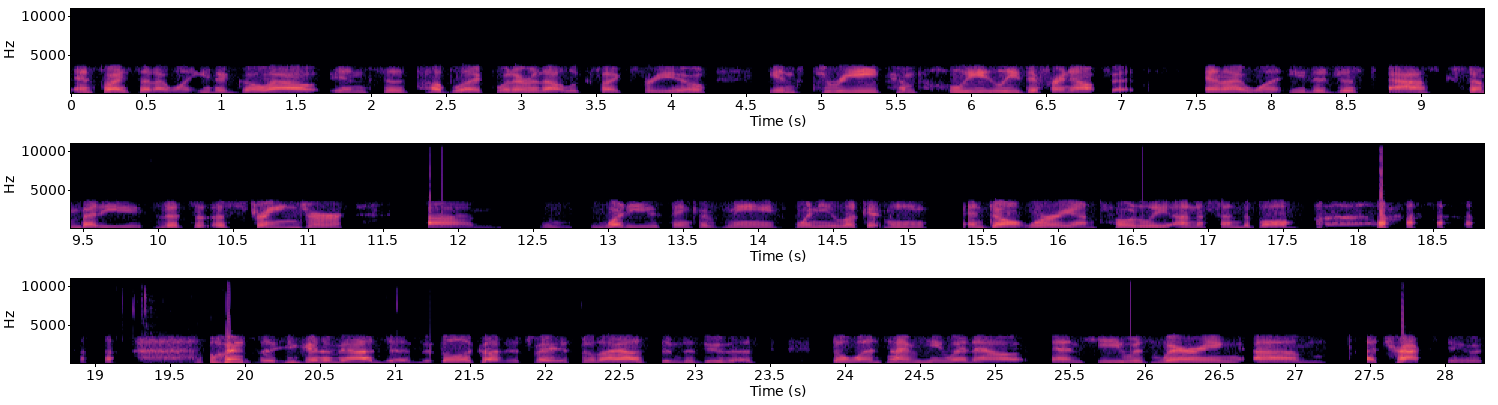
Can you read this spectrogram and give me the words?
And so I said, I want you to go out into public, whatever that looks like for you, in three completely different outfits. And I want you to just ask somebody that's a stranger, um, what do you think of me when you look at me? and don't worry, I'm totally unoffendable. Which you can imagine the look on his face when I asked him to do this. So one time he went out and he was wearing um, a tracksuit,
